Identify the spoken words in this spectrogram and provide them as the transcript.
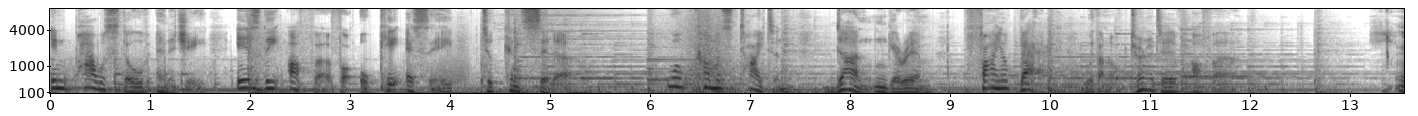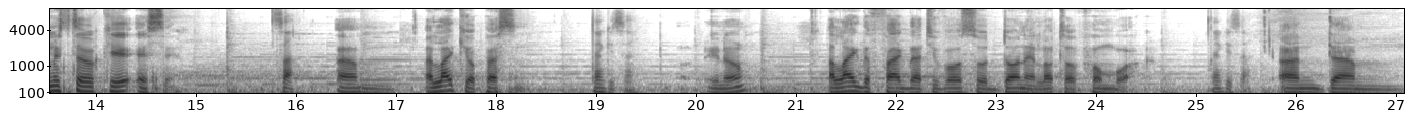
in Power Stove Energy is the offer for Okey Ese to consider. Will Commerce Titan Dan Ngerem fire back with an alternative offer. Mr. Oke Ese. Sir. Um, I like your person. Thank you, sir. You know, I like the fact that you've also done a lot of homework. Thank you, sir. And um,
